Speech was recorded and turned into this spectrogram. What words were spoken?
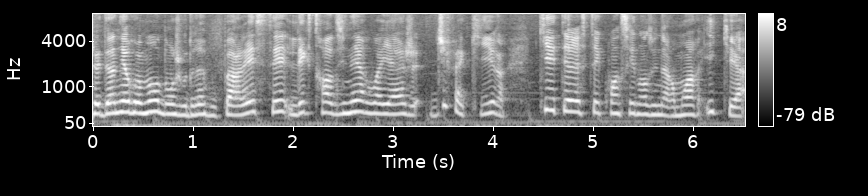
Le dernier roman dont je voudrais vous parler, c'est L'extraordinaire voyage du fakir, qui était resté coincé dans une armoire Ikea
